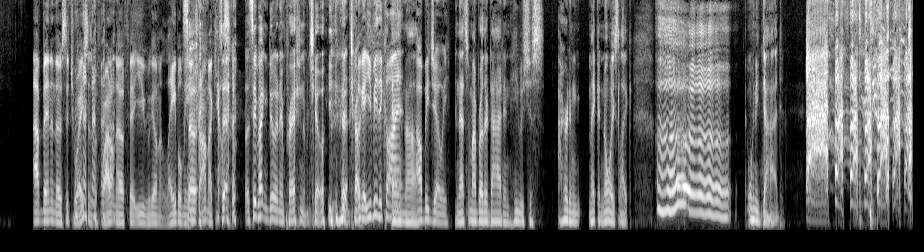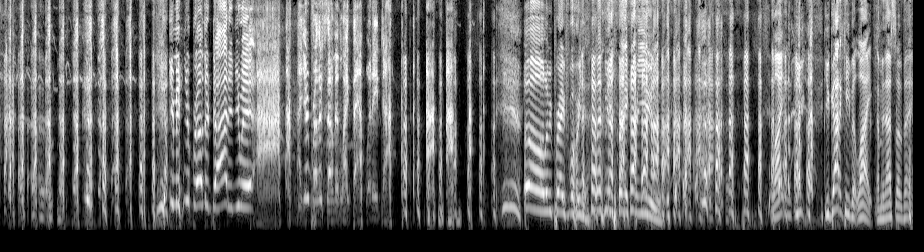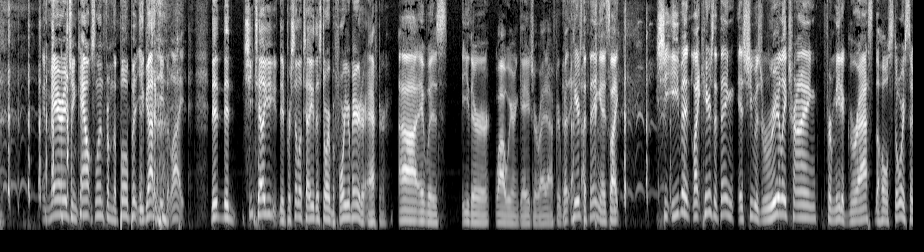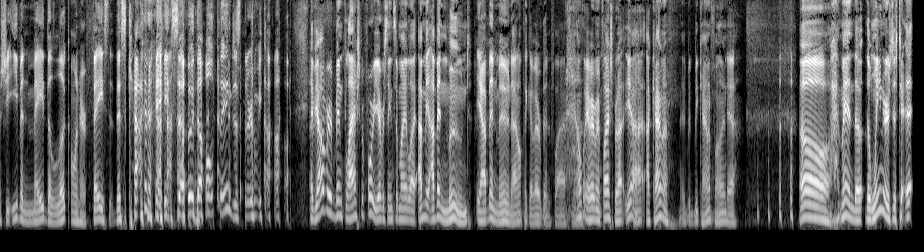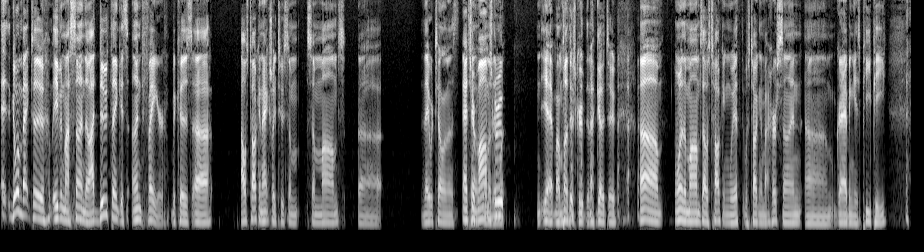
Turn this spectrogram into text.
I've been in those situations before. I don't know if that you're going to label me So- a trauma so- counselor. let's see if I can do an impression of Joey. Okay, you be the client. And, uh, I'll be Joey. and that's when my brother died, and he was just. I heard him make a noise like, "Ah," when he died. you mean your brother died, and you went, ah! Your brother sounded like that when he died. oh, let me pray for you. Let me pray for you. Light. You you got to keep it light. I mean, that's the thing. In marriage and counseling from the pulpit, you got to keep it light. Did did she tell you? Did Priscilla tell you the story before you're married or after? Uh, it was either while we were engaged or right after. But here's the thing: is like she even like here's the thing is she was really trying for me to grasp the whole story, so she even made the look on her face that this guy made. So the whole thing just threw me off. Have y'all ever been flashed before? You ever seen somebody like? I mean, I've been mooned. Yeah, I've been mooned. I don't think I've ever been flashed. I don't think I've ever been flashed, but I, yeah, I, I kind of. It would be kind of fun. Yeah. Oh man, the the wiener is just uh, uh, going back to even my son though. I do think it's unfair because uh, I was talking actually to some some moms. Uh, they were telling us At your mom's group? what- yeah, my mother's group that I go to. Um, one of the moms I was talking with was talking about her son um, grabbing his pee pee,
